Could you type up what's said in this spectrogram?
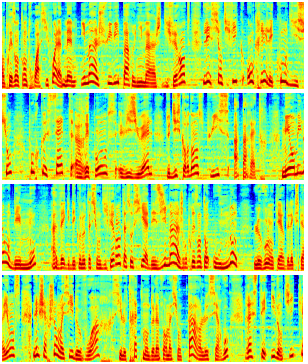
En présentant trois à six fois la même image suivie par une image différente, les scientifiques ont créé les conditions pour que cette réponse visuelle de discordance puisse apparaître. Mais en mêlant des mots avec des connotations différentes associées à des images représentant ou non le volontaire de l'expérience, les chercheurs ont essayé de voir si le traitement de l'information par le cerveau restait identique,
